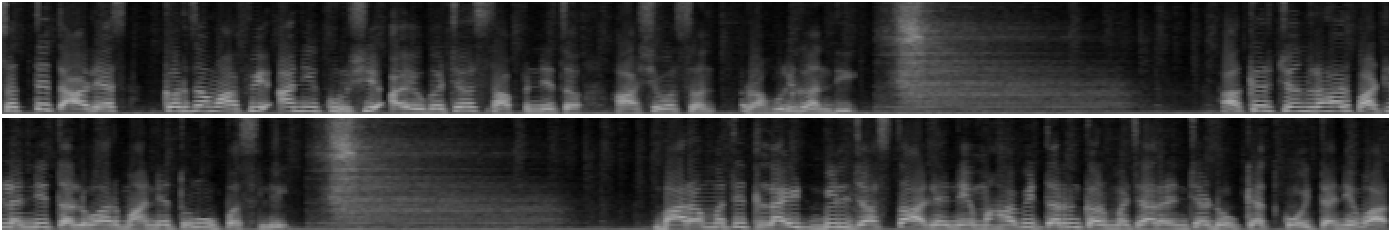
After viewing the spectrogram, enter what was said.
सत्तेत आल्यास कर्जमाफी आणि कृषी आयोगाच्या स्थापनेचं आश्वासन राहुल गांधी. अखेर चंद्रहार पाटलांनी तलवार मान्यातून उपसली. बारामतीत लाइट बिल जास्त आल्याने महावितरण कर्मचाऱ्यांच्या डोक्यात कोयत्याने वार.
